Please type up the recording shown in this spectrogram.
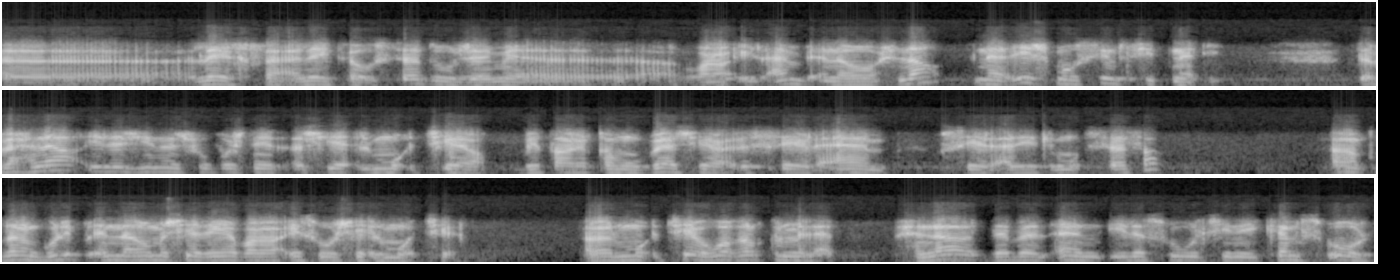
آه لا يخفى عليك أستاذ وجميع آه ورائي العام بأنه حنا نعيش موسم استثنائي. دابا حنا الا جينا نشوفوا شنو هي الاشياء المؤثرة بطريقة مباشرة على السير العام والسير العادي المؤسسة نقدر نقول لك بأنه ماشي غياب الرئيس هو الشيء المؤثر المؤثر هو غلق الملعب. حنا دابا الآن إلا سولتيني كمسؤول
